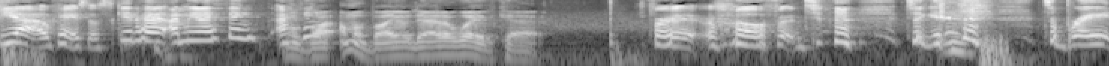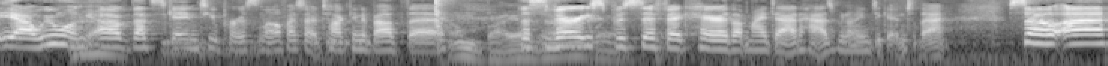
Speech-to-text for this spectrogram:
yeah. Okay. So skinhead. I mean, I think I I'm, think gonna buy, I'm gonna buy your dad a wave cap. For oh for to get to braid. Yeah, we won't. Uh, that's getting too personal. If I start talking about the I'm gonna buy your this very specific hair that my dad has, we don't need to get into that. So uh,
